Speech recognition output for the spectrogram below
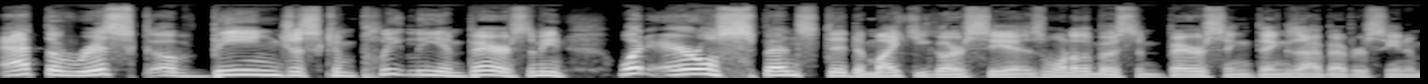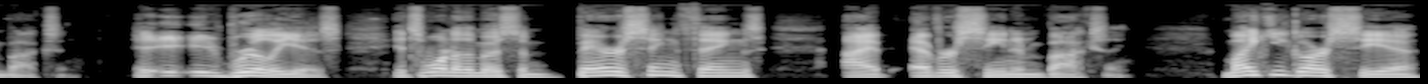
at the risk of being just completely embarrassed. I mean, what Errol Spence did to Mikey Garcia is one of the most embarrassing things I've ever seen in boxing. It, it really is. It's one of the most embarrassing things I've ever seen in boxing. Mikey Garcia,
